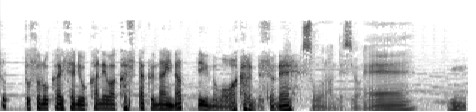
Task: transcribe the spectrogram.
ちょっとその会社にお金は貸したくないなっていうのもわかるんですよね。そうなんですよね。うん。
